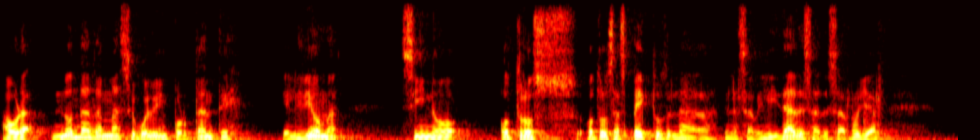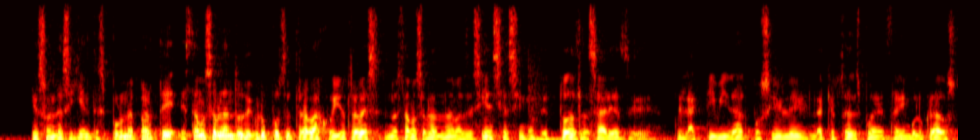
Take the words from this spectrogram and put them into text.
Ahora, no nada más se vuelve importante el idioma, sino otros, otros aspectos de, las habilidades a desarrollar, que son las siguientes. Por una parte, estamos hablando de grupos de trabajo y otra vez no estamos hablando nada más de ciencia, sino de todas las áreas de la actividad posible en la que ustedes pueden estar involucrados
